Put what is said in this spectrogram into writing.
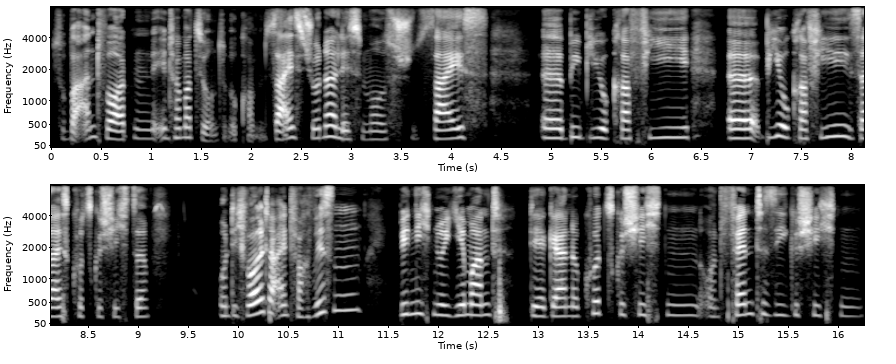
zu beantworten, Informationen zu bekommen. Sei es Journalismus, sei es äh, Bibliografie, äh, Biografie, sei es Kurzgeschichte. Und ich wollte einfach wissen, bin ich nur jemand, der gerne Kurzgeschichten und Fantasy-Geschichten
